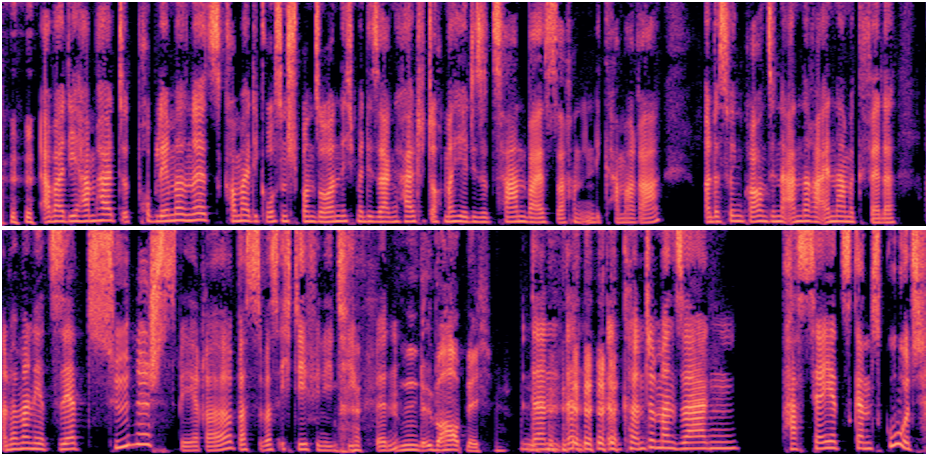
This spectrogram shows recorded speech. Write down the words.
Aber die haben halt Probleme. Ne? Jetzt kommen halt die großen Sponsoren nicht mehr, die sagen, haltet doch mal hier diese Zahnbeißsachen in die Kamera. Und deswegen brauchen sie eine andere Einnahmequelle. Und wenn man jetzt sehr zynisch wäre, was, was ich definitiv bin. Überhaupt nicht. Dann, dann, dann könnte man sagen, passt ja jetzt ganz gut,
